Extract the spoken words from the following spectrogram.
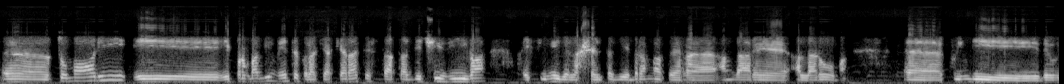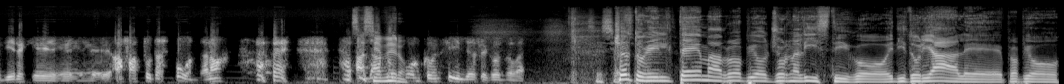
eh, Tomori e, e, probabilmente quella chiacchierata è stata decisiva ai fini della scelta di Ebram per eh, andare alla Roma. Eh, quindi devo dire che ha fatto da sponda, no? ha sì, dato sì, un buon consiglio secondo me. Sì, certo che il tema proprio giornalistico, editoriale, proprio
